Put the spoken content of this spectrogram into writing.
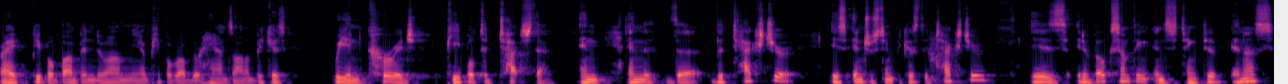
right? People bump into them, you know, people rub their hands on them because we encourage people to touch them. And and the the, the texture is interesting because the texture is it evokes something instinctive in us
